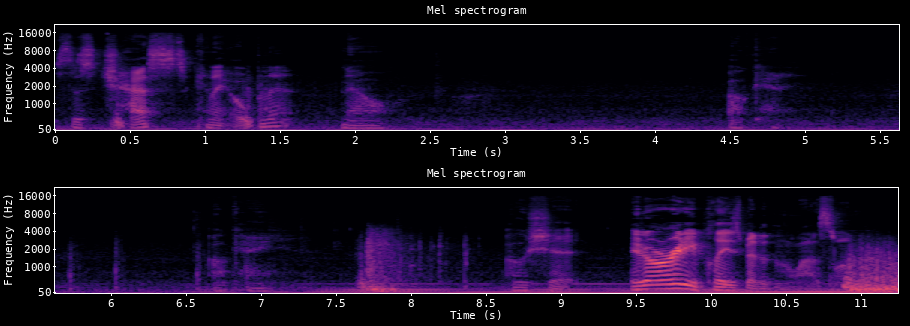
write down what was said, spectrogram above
Is this chest? Can I open it? No. Okay. Okay. Oh shit. It already plays better than the last one.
